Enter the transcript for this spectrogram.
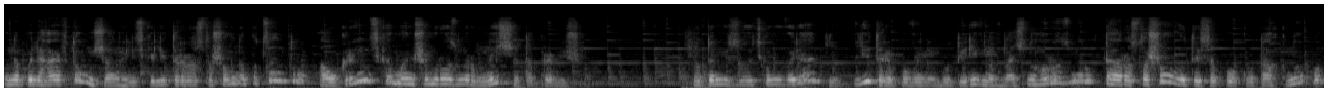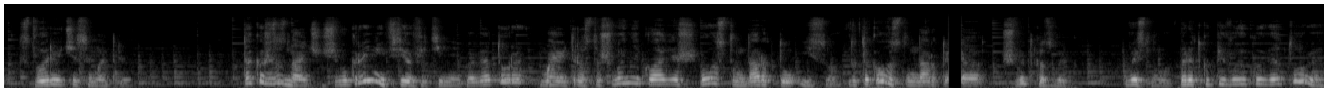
Вона полягає в тому, що англійська літера розташована по центру, а українська меншим розміром нижче та правіше. Натомість в заводському варіанті літери повинні бути рівнозначного розміру та розташовуватися по кутах кнопок, створюючи симетрію. Також зазначу, що в Україні всі офіційні клавіатури мають розташування клавіш по стандарту ISO. До такого стандарту я швидко звик. Висновок. Перед купівлею клавіатури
